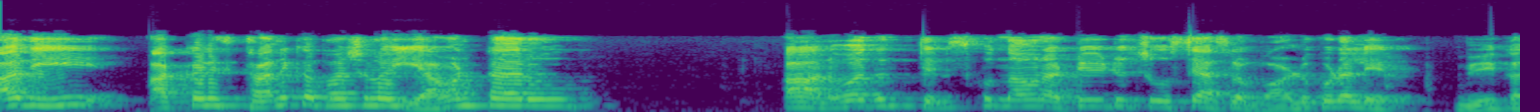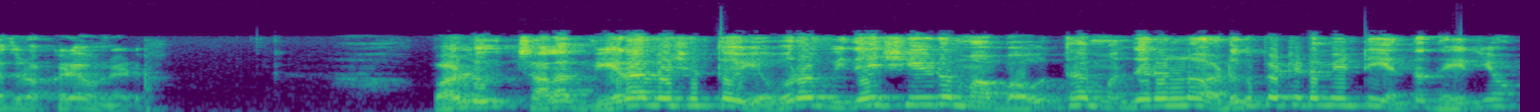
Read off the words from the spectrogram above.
అది అక్కడి స్థానిక భాషలో ఏమంటారు? ఆ అనువాదం తెలుసుకుందామని అటు ఇటు చూస్తే అసలు వాళ్ళు కూడా లేరు. వివేకానందుడు అక్కడే ఉన్నాడు. వాళ్ళు చాలా వీరావేశంతో ఎవరో విదేశీయుడు మా బౌద్ధ మందిరంలో అడుగు పెట్టడం ఏంటి? ఎంత ధైర్యం?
